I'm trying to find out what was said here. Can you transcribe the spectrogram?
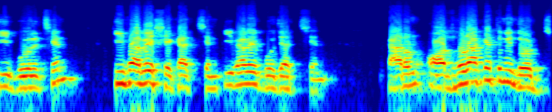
কি বলছেন, কীভাবে শেখাচ্ছেন, কীভাবে বোঝাচ্ছেন। কারণ অধরাকে তুমি ধরছ।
